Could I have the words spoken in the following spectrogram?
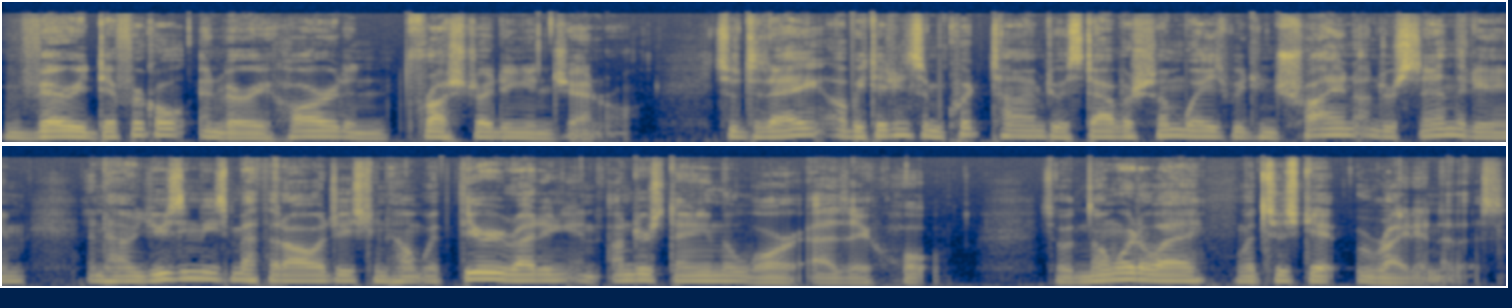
very difficult and very hard and frustrating in general. So today, I'll be taking some quick time to establish some ways we can try and understand the game and how using these methodologies can help with theory writing and understanding the lore as a whole. So with no more delay, let's just get right into this.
